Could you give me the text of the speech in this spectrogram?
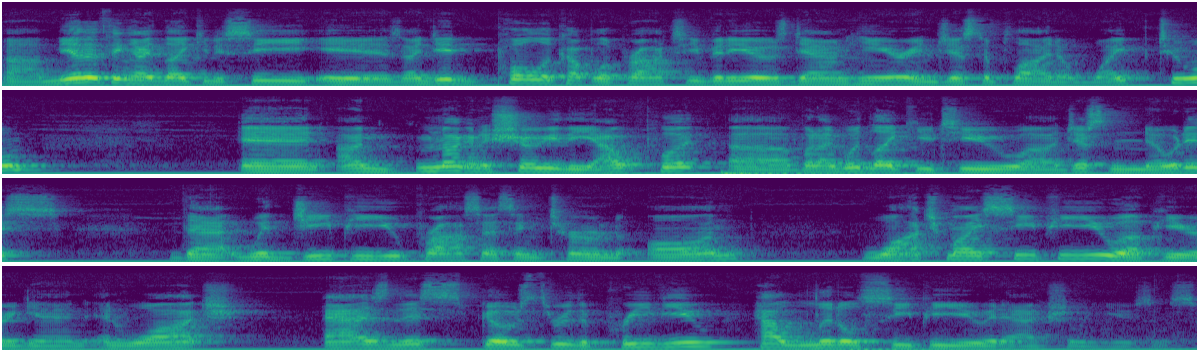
Um, the other thing I'd like you to see is I did pull a couple of proxy videos down here and just applied a wipe to them. And I'm, I'm not going to show you the output, uh, but I would like you to uh, just notice that with GPU processing turned on, watch my CPU up here again and watch as this goes through the preview how little CPU it actually uses.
